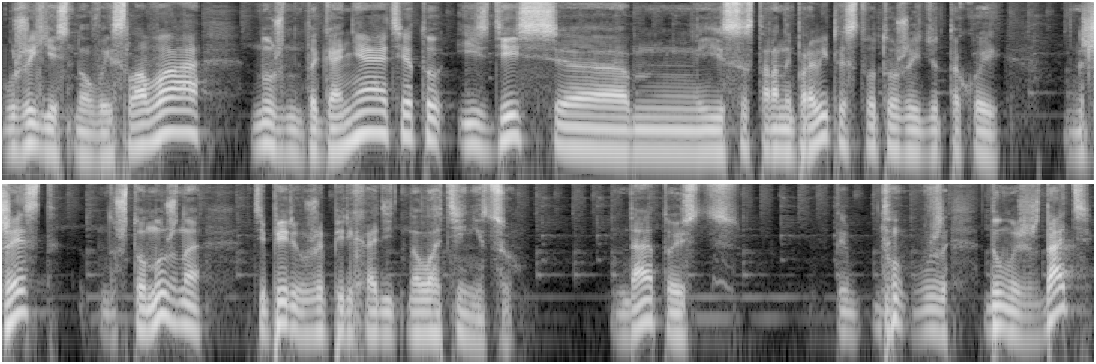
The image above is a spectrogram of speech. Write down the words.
Уже есть новые слова, нужно догонять эту. И здесь э, и со стороны правительства тоже идет такой жест, что нужно теперь уже переходить на латиницу. Да, то есть ты ну, уже думаешь ждать,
